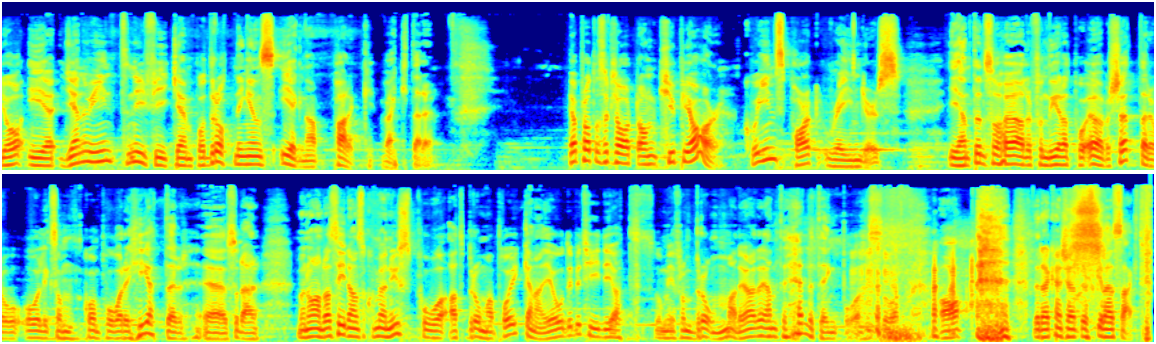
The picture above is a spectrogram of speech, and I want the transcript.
jag är genuint nyfiken på drottningens egna parkväktare. Jag pratar såklart om QPR, Queens Park Rangers. Egentligen så har jag aldrig funderat på översättare och, och liksom kom på vad det heter. Eh, sådär. Men å andra sidan så kom jag nyss på att Brommapojkarna, jo det betyder ju att de är från Bromma, det hade jag inte heller tänkt på. Så, ja, det där kanske jag inte skulle ha sagt.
